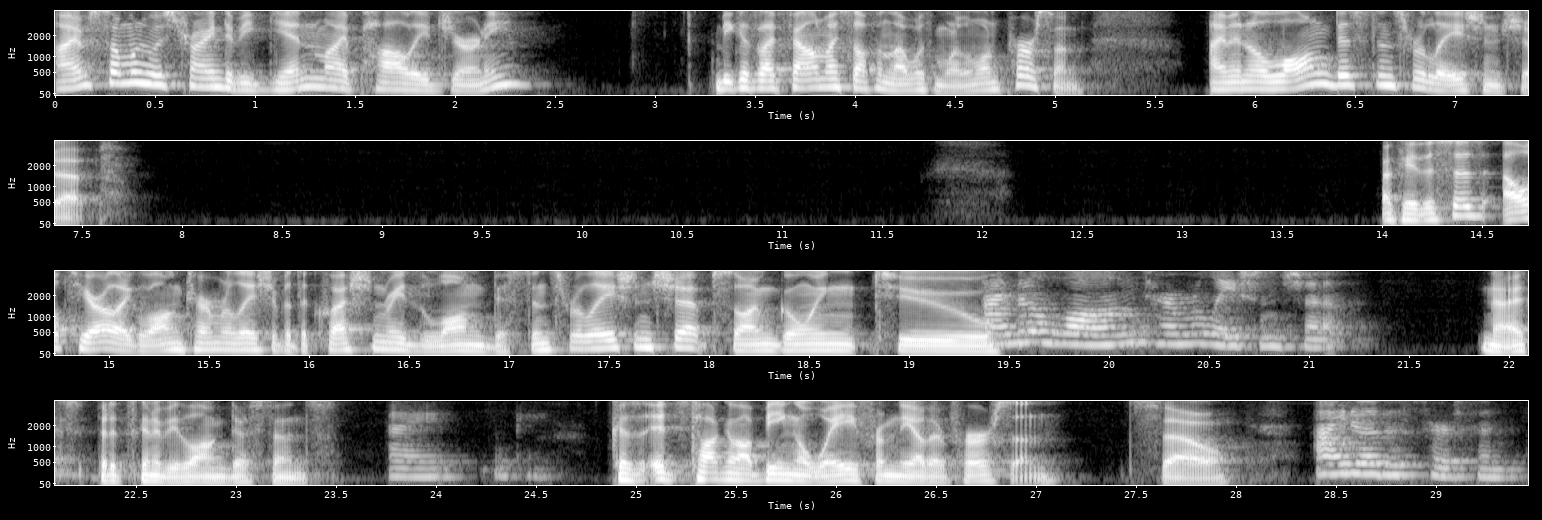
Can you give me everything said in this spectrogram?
I'm someone who is trying to begin my poly journey because I found myself in love with more than one person. I'm in a long distance relationship. Okay, this says LTR, like long term relationship, but the question reads long distance relationship. So I'm going to. I'm in a long-term relationship. No, it's, but it's going to be long distance I okay. because it's talking about being away from the other person. So, I know this person.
